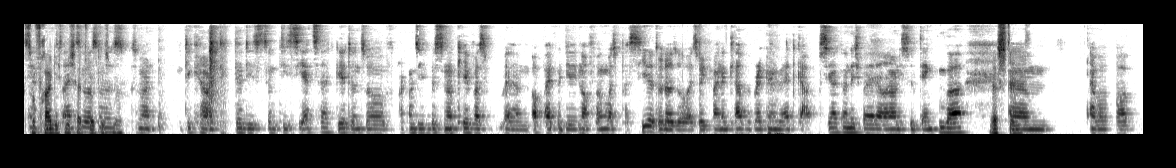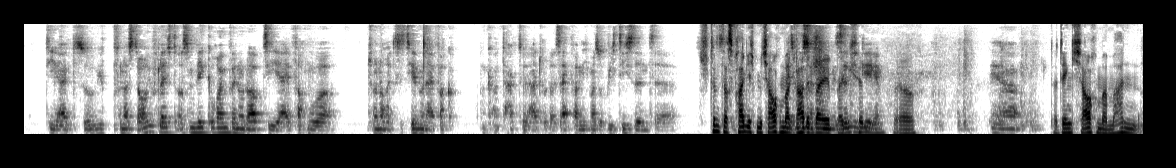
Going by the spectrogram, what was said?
So ja, frage ich mich halt wirklich mal die Charaktere, die es, um die es jetzt halt geht und so, fragt man sich ein bisschen, okay, was, ähm, ob halt mit denen noch irgendwas passiert oder so. Also ich meine, klar, bei Breaking Bad gab es sie halt noch nicht, weil da noch nicht so denken war. Das stimmt. Ähm, aber ob die halt so wie von der Story vielleicht aus dem Weg geräumt werden oder ob die einfach nur schon noch existieren und einfach Kontakte hat oder es einfach nicht mal so wichtig sind. Äh, Stimmt, das frage ich mich auch immer gerade bei, bei Kim. Ja. ja. Da denke ich auch immer, Mann,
